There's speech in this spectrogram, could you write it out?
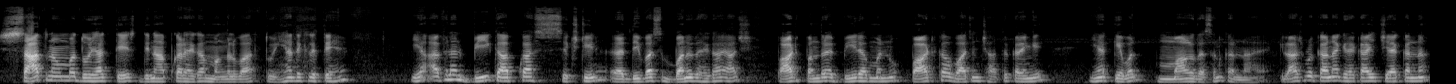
सात नवंबर 2023 दिन आपका रहेगा मंगलवार। तो यहाँ देख लेते हैं। यह एफ़ बी का आपका सिक्सटीन दिवस बन रहेगा आज। पाठ पंद्रह, बी रमनु पाठ का वाचन छात्र करेंगे। यहाँ केवल मार्गदर्शन करना है। क्लास पर करना गृहकाई, चेक करना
